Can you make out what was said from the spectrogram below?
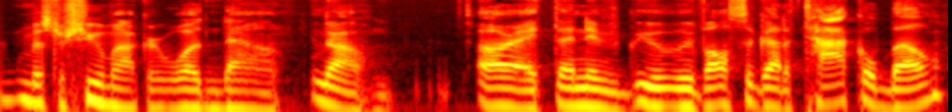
Mr. Schumacher, wasn't down. No. All right, then if- we've also got a Taco Bell.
